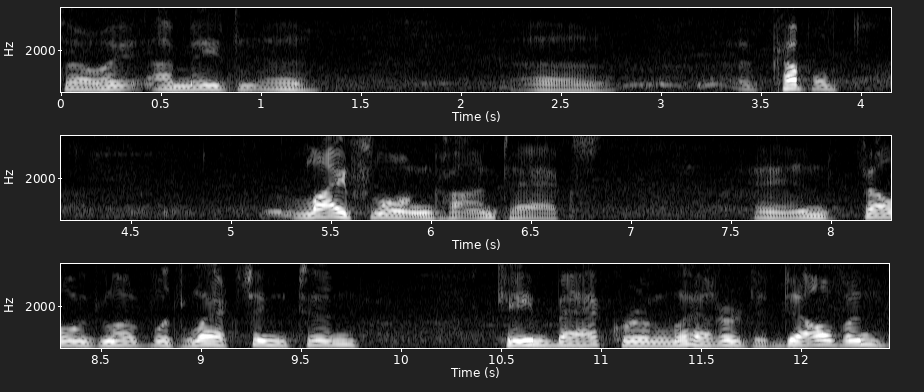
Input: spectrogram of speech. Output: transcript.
So I, I made uh, uh, a couple lifelong contacts and fell in love with Lexington. Came back, wrote a letter to Delvin.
